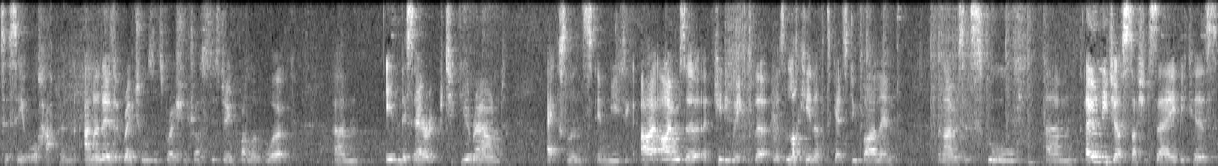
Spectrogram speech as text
to see it all happen. And I know that Rachel's Inspiration Trust is doing quite a lot of work um, in this area, particularly around excellence in music. I, I was a, a kiddywink that was lucky enough to get to do violin when I was at school, um, only just, I should say, because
